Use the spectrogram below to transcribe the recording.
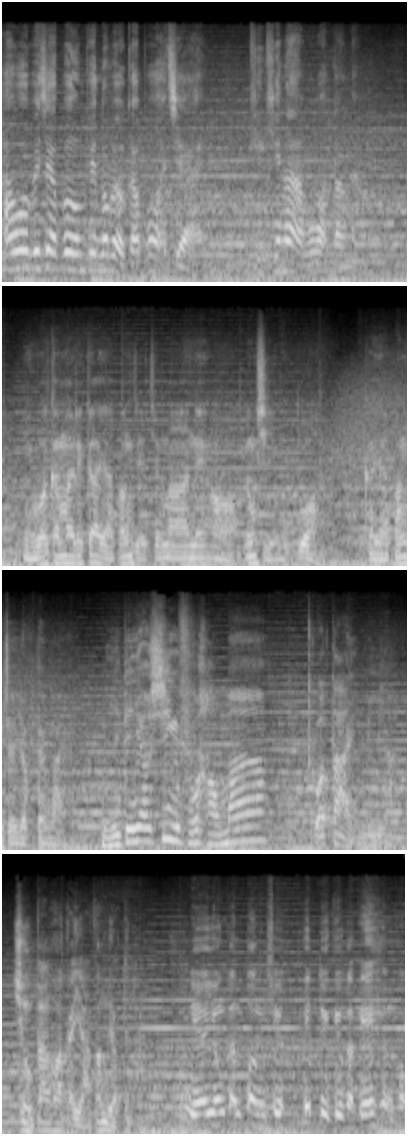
啊，我要食保养品都没有交半下食的，轻轻啊，无活动啦。因为我感觉你甲亚芳姐这么安尼吼，拢是因为我甲亚芳姐约回来，你一定要幸福好吗？我答应你啦，想办法甲亚芳约回来。你要勇敢放手，去追求家己的幸福。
